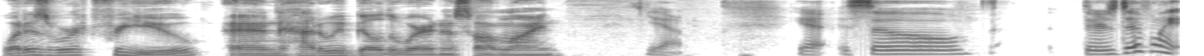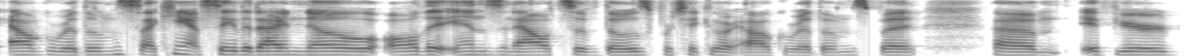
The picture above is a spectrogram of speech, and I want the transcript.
What has worked for you, and how do we build awareness online? Yeah. Yeah. So there's definitely algorithms. I can't say that I know all the ins and outs of those particular algorithms, but um, if you're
